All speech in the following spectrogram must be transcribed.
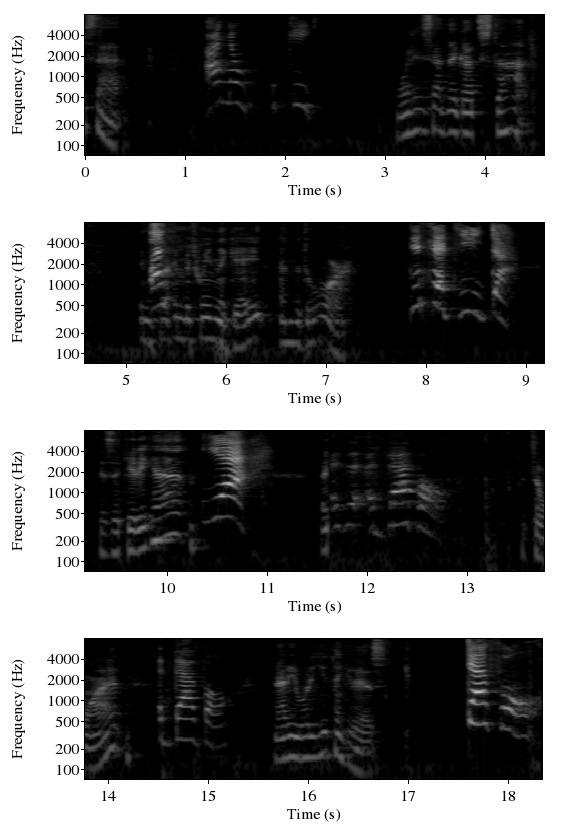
is that? I know. Okay. What is that that got stuck? It's in between the gate and the door. This is a kitty cat. Is it a kitty cat? Yeah. Is it a devil? It's a what? A devil. Madi, what do you think it is? Devil.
